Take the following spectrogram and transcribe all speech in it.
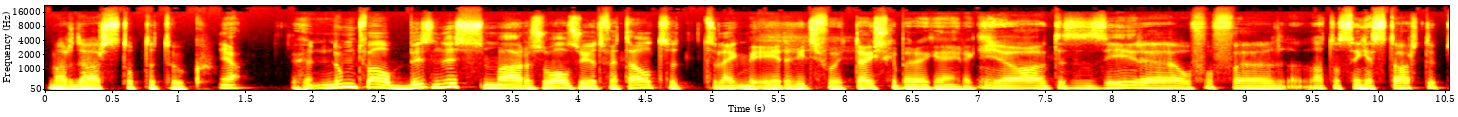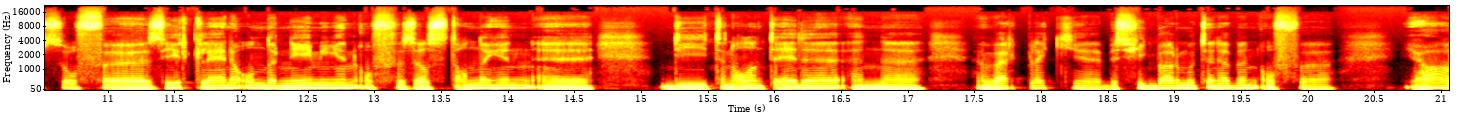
maar daar stopt het ook. Ja, het noemt wel business, maar zoals u het vertelt, het lijkt me eerder iets voor thuisgebruik eigenlijk. Ja, het is een zeer, uh, of, of uh, laten we zeggen, start-ups of uh, zeer kleine ondernemingen of zelfstandigen die ten allen tijde een, een werkplek beschikbaar moeten hebben of ja,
